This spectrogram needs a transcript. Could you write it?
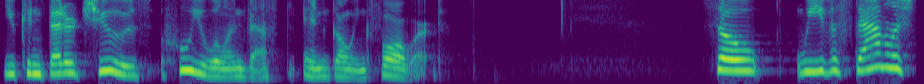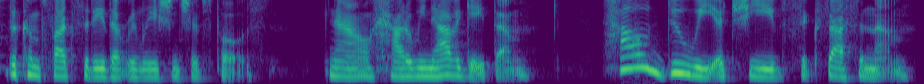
you can better choose who you will invest in going forward. So, we've established the complexity that relationships pose. Now, how do we navigate them? How do we achieve success in them?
